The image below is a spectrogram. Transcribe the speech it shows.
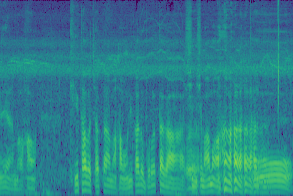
예, 뭐 하, 기타도 쳤다 하면 하모니카도 불었다가 네. 심심하면 오.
